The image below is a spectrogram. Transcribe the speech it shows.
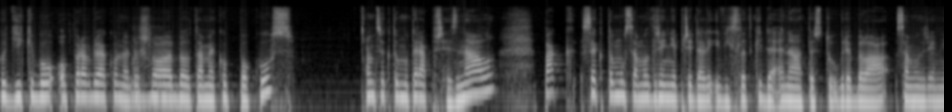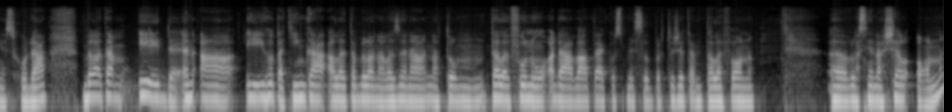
jako díky bohu opravdu jako nedošlo, mm-hmm. ale byl tam jako pokus. On se k tomu teda přiznal. Pak se k tomu samozřejmě přidali i výsledky DNA testů, kde byla samozřejmě schoda. Byla tam i DNA jejího tatínka, ale ta byla nalezena na tom telefonu a dává to jako smysl, protože ten telefon uh, vlastně našel on.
